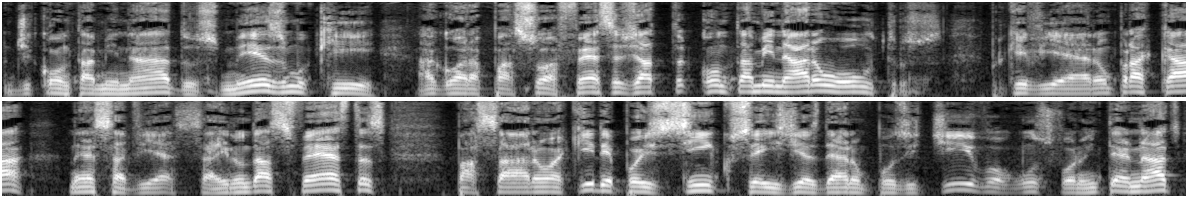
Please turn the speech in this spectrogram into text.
de contaminados, mesmo que agora passou a festa, já contaminaram outros, porque vieram para cá, né, saíram das festas, passaram aqui, depois de cinco, seis dias deram positivo, alguns foram internados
